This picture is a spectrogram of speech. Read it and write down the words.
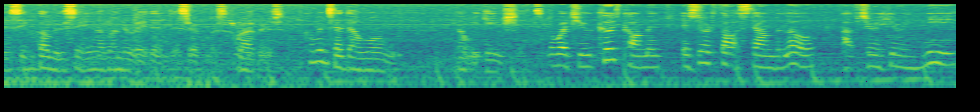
receive comments saying I'm underrated and deserve more subscribers. Comments that won't help me gain shit. What you could comment is your thoughts down below after hearing me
